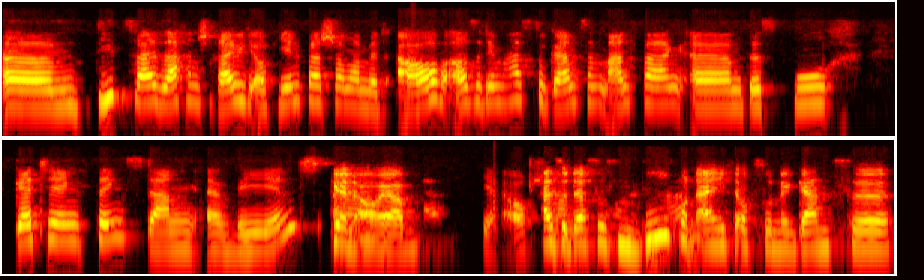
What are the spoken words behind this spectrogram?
Ähm, die zwei Sachen schreibe ich auf jeden Fall schon mal mit auf. Außerdem hast du ganz am Anfang ähm, das Buch Getting Things Done erwähnt. Genau, ähm, ja. also das ist ein Buch und eigentlich auch so eine ganze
